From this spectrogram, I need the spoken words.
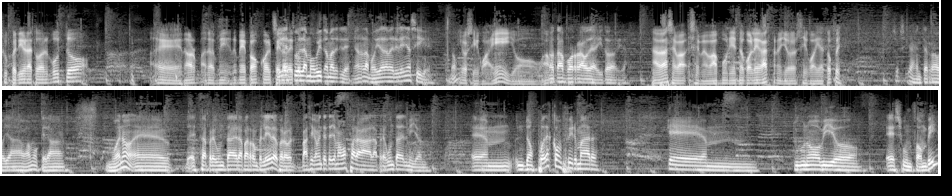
superior a todo el mundo, eh, normal, me, me pongo el pelo Sigues de... tú en la movida madrileña, ¿no? La movida madrileña sigue, ¿no? Yo sigo ahí, yo... vamos. No te has borrado de ahí todavía. Nada, se, va, se me van muriendo colegas, pero yo sigo ahí a tope. Eso sí, has enterrado ya, vamos, queda... Bueno, eh, esta pregunta era para romper el hielo, pero básicamente te llamamos para la pregunta del millón. Em, ¿Nos puedes confirmar que em, tu novio es un zombie?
